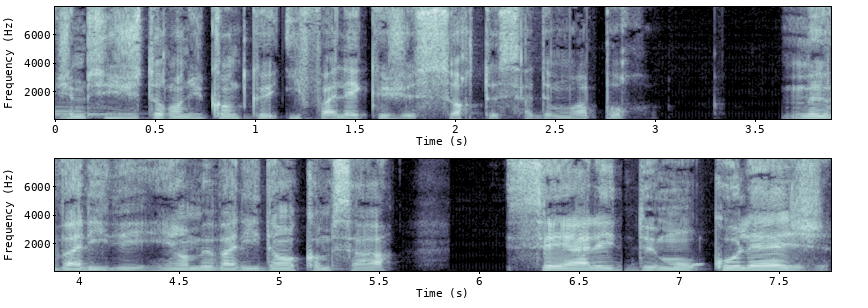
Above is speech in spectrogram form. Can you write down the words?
Je me suis juste rendu compte qu'il fallait que je sorte ça de moi pour me valider. Et en me validant comme ça, c'est aller de mon collège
